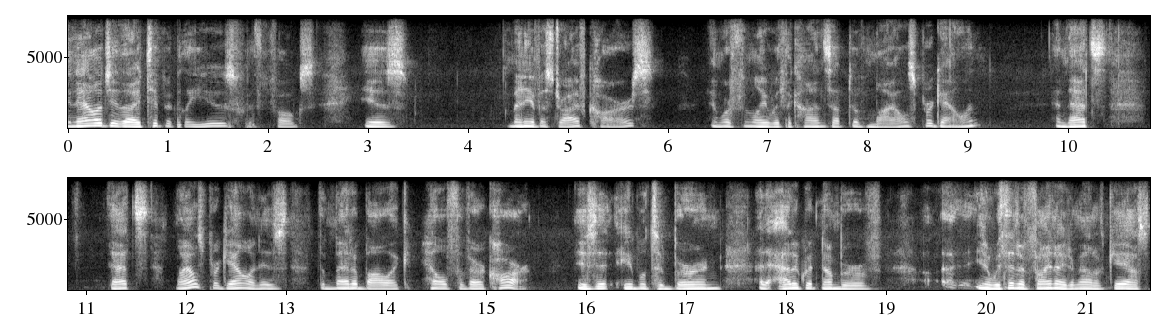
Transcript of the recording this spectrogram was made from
analogy that I typically use with folks is many of us drive cars and we're familiar with the concept of miles per gallon. And that's that's miles per gallon is the metabolic health of our car. Is it able to burn an adequate number of uh, you know within a finite amount of gas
